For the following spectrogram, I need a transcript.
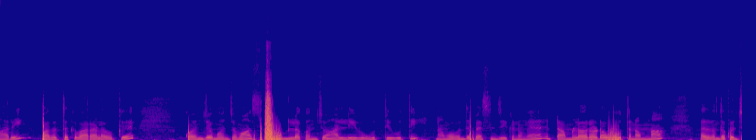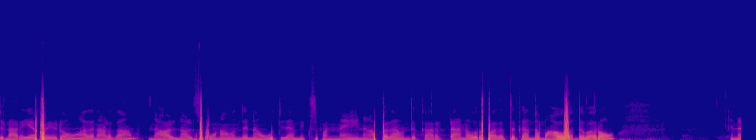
மாதிரி பதத்துக்கு வர அளவுக்கு கொஞ்சம் கொஞ்சமாக ஸ்பூனில் கொஞ்சம் அள்ளி ஊற்றி ஊற்றி நம்ம வந்து பிசைஞ்சிக்கணுங்க. டம்ளரோட ஊற்றினோம்னா அது வந்து கொஞ்சம் நிறையா போயிடும். அதனால தான் நாலு நாலு ஸ்பூனாக வந்து நான் ஊற்றி தான் மிக்ஸ் பண்ணேன். ஏன்னா அப்போ தான் வந்து கரெக்டான ஒரு பதத்துக்கு அந்த மாவு வந்து வரும். ஏன்னா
